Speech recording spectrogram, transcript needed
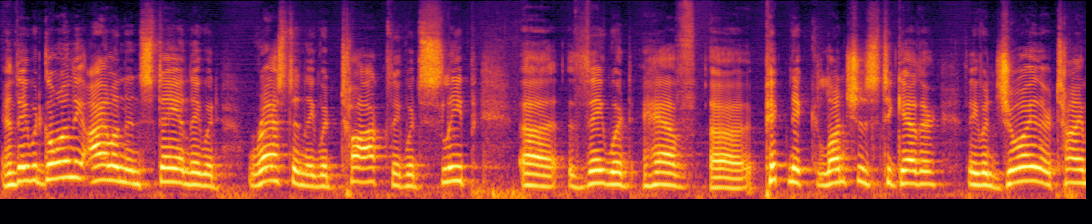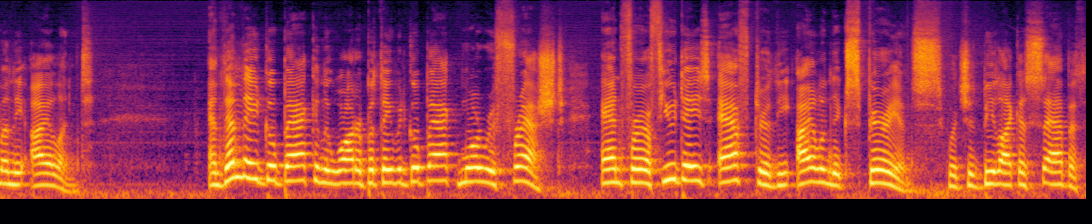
And they would go on the island and stay and they would rest and they would talk, they would sleep, uh, they would have uh, picnic lunches together, they would enjoy their time on the island. And then they'd go back in the water, but they would go back more refreshed. And for a few days after the island experience, which would be like a Sabbath,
